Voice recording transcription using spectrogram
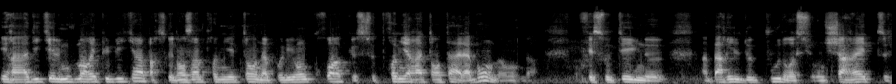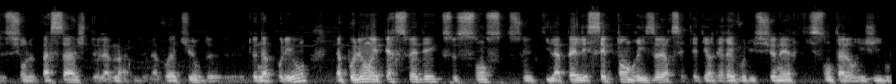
éradiquer le mouvement républicain, parce que dans un premier temps, Napoléon croit que ce premier attentat à la bombe, hein, on, fait sauter une, un baril de poudre sur une charrette sur le passage de la, ma- de la voiture de, de Napoléon. Napoléon est persuadé que ce sont ce qu'il appelle les septembriseurs, c'est-à-dire des révolutionnaires qui sont à l'origine euh,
